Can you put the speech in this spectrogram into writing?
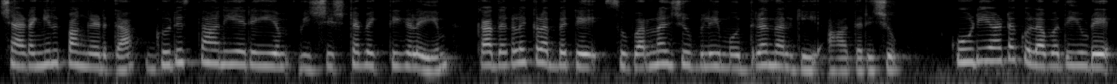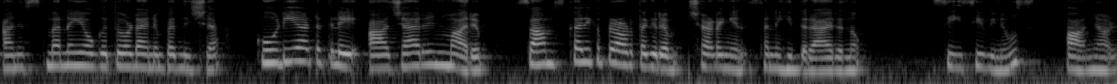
ചടങ്ങിൽ പങ്കെടുത്ത ഗുരുസ്ഥാനീയരെയും വിശിഷ്ട വ്യക്തികളെയും കഥകളി ക്ലബിന്റെ സുവർണ ജൂബിലി മുദ്ര നൽകി ആദരിച്ചു. കൂടിയാട്ട കുലപതിയുടെ അനുസ്മരണ യോഗത്തോടനുബന്ധിച്ച് കൂടിയാട്ടത്തിലെ ആചാര്യന്മാരും സാംസ്കാരിക പ്രവർത്തകരും ചടങ്ങിൽ സന്നിഹിതരായിരുന്നു. C C V news Panjal.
